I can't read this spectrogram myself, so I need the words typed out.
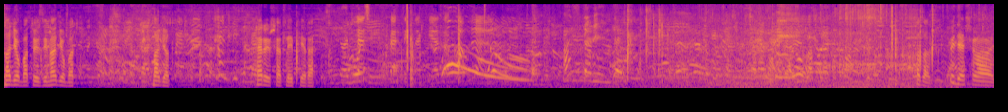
Nagyobbat őzi, nagyobbat. Nagyot. Erőset lépj rá. Jaj, bocsi. Tetszik neki ez a Azt a mindenit. Azaz. Ügyes vagy.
